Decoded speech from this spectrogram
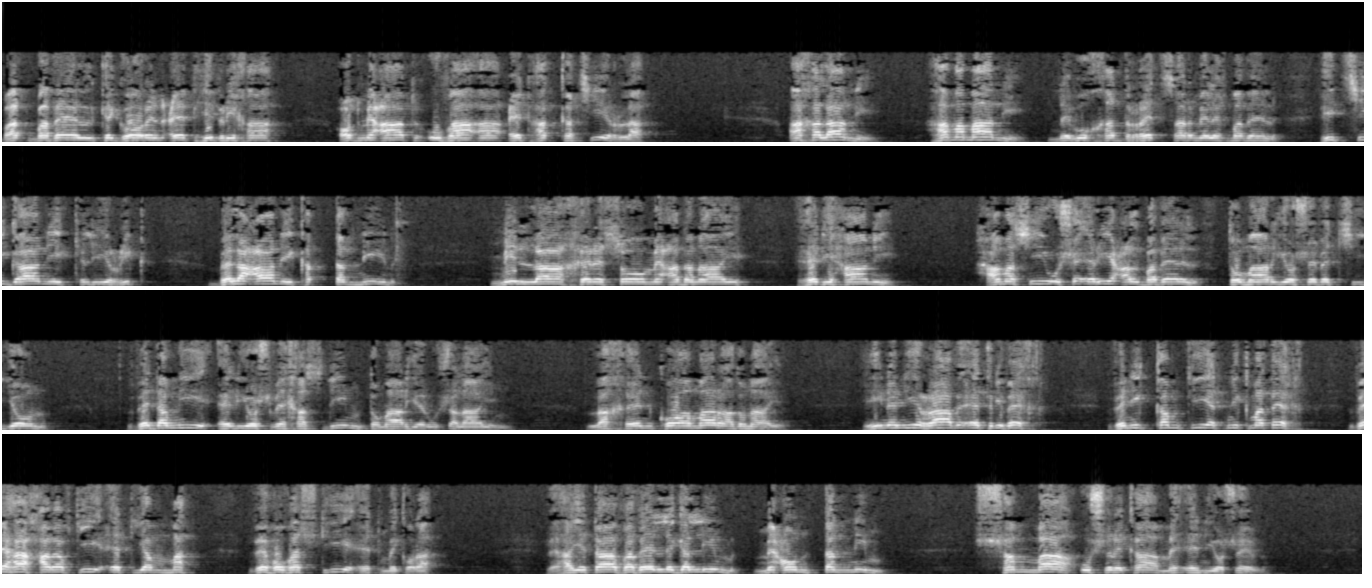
בת בבל כגורן עת הדריכה, עוד מעט ובאה עת הקציר לה. אכלני, הממני, נבוכדרצר מלך בבל, הציגני כלי ריק, בלעני כתנין, מילה חרסו מעדני, הדיחני. חמסי ושארי על בבל, תאמר יושבת ציון, ודמי אל יושבי חסדים, תאמר ירושלים. לכן כה אמר אדוני, הנני רב את ריבך, וניקמתי את נקמתך, והחרבתי את ימה, והובשתי את מקורה. והייתה בבל לגלים מעון תנים, שמע ושרקה מעין יושב.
